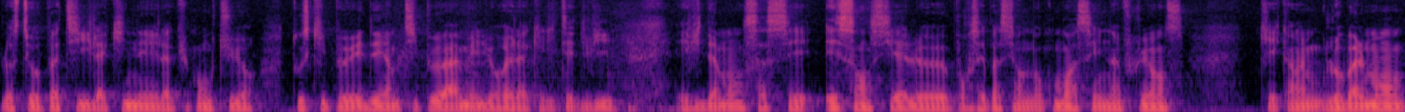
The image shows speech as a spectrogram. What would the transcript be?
l'ostéopathie, la kiné, l'acupuncture, tout ce qui peut aider un petit peu à améliorer la qualité de vie. Évidemment, ça c'est essentiel euh, pour ces patientes. Donc moi, c'est une influence qui est quand même globalement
